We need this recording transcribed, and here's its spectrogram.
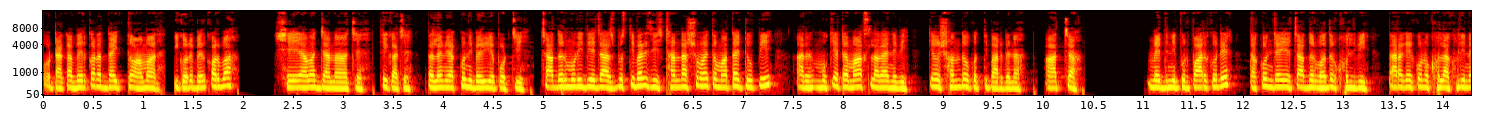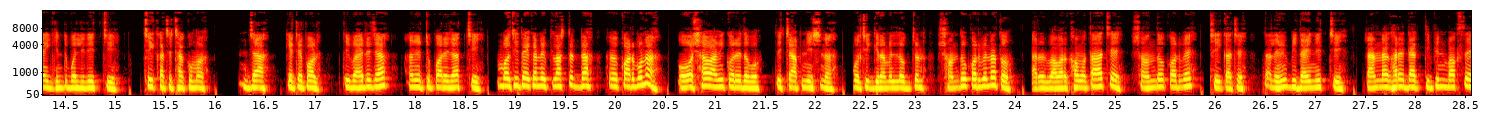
ও টাকা বের করার দায়িত্ব আমার। কি করে বের করবা? সে আমার জানা আছে। ঠিক আছে তাহলে আমি এখনই বেরিয়ে পড়ছি। চাদর মুড়ি দিয়ে যাস বুঝতে পারিস ঠান্ডার সময় তো মাথায় টুপি আর মুখে একটা মাস্ক লাগাই নিবি। কেউ সন্দেহ করতে পারবে না। আচ্ছা। মেদিনীপুর পার করে তখন যাই চাদর ভাদর খুলবি। তার আগে কোনো খোলাখুলি নাই কিন্তু বলে দিচ্ছি। ঠিক আছে ঠাকুমা, যা, কেটে পড়। তুই বাইরে যা, আমি একটু পরে যাচ্ছি। বলছি তো এখানে প্লাস্টারটা করব না? ও, সব আমি করে দেবো। তুই চাপ নিস না। বলছি গ্রামের লোকজন সন্দেহ করবে না তো? আর বাবার ক্ষমতা আছে, সন্দেহ করবে? ঠিক আছে, তাহলে আমি বিদায় নিচ্ছি। রান্নাঘরে দেখ, টিফিন বক্সে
